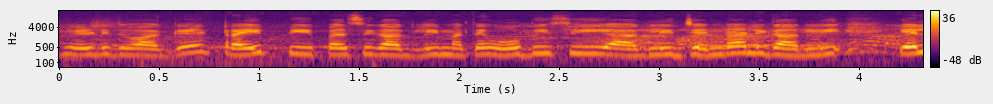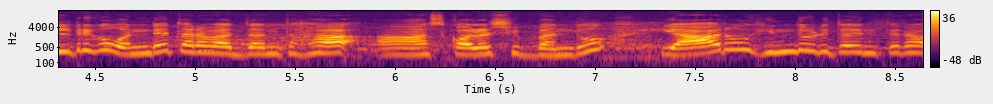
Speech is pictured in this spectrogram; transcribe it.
ಹೇಳಿದ ಹಾಗೆ ಟ್ರೈಬ್ ಪೀಪಲ್ಸಿಗಾಗಲಿ ಮತ್ತು ಒ ಬಿ ಸಿ ಆಗಲಿ ಜನರಲಿಗಾಗಲಿ ಎಲ್ರಿಗೂ ಒಂದೇ ಥರವಾದಂತಹ ಸ್ಕಾಲರ್ಶಿಪ್ ಬಂದು ಯಾರು ಹಿಂದುಳಿದಂತಿರೋ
